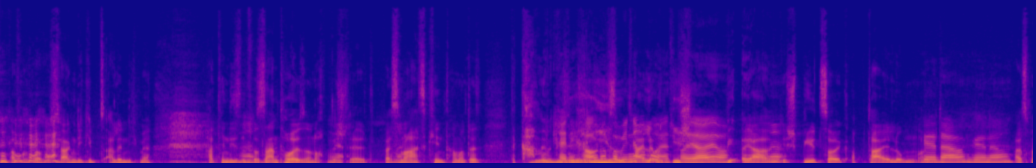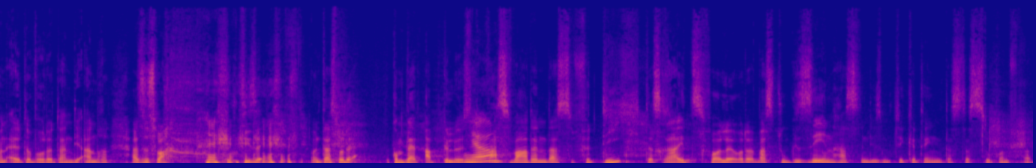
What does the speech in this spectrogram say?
darf man glaube ich sagen, die gibt es alle nicht mehr, hat in diesen Versandhäusern noch bestellt. Weißt du noch, als Kind haben wir das, da kamen immer diese Riesenteile und die, ja, ja. Spielzeugabteilung. Und Genau, genau. als man älter wurde, dann die anderen. Also es war diese. Und das wurde komplett abgelöst. Ja. Was war denn das für dich, das Reizvolle oder was du gesehen hast in diesem Ticketing, dass das Zukunft hat?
